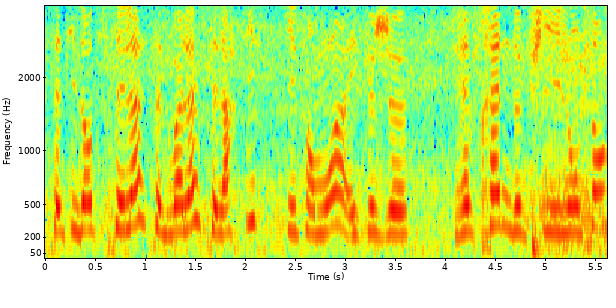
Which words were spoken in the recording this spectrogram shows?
Cette identité-là, cette voix-là, c'est l'artiste qui est en moi et que je réfrène depuis longtemps.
